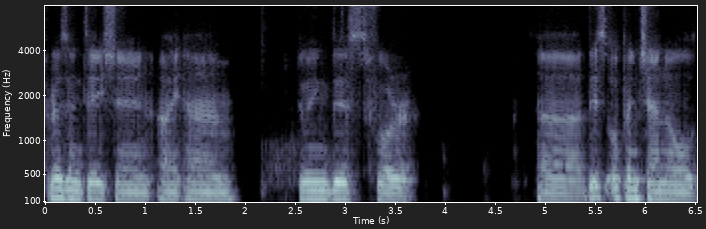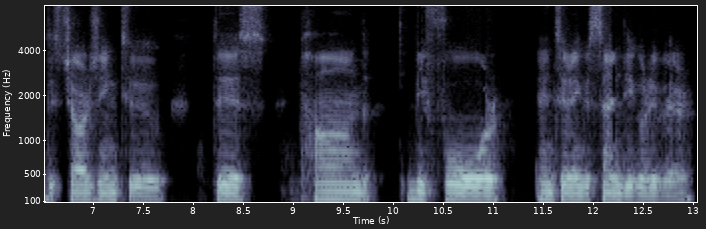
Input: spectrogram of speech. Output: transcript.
presentation, I am doing this for uh, this open channel discharging to this pond before entering the San Diego River.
